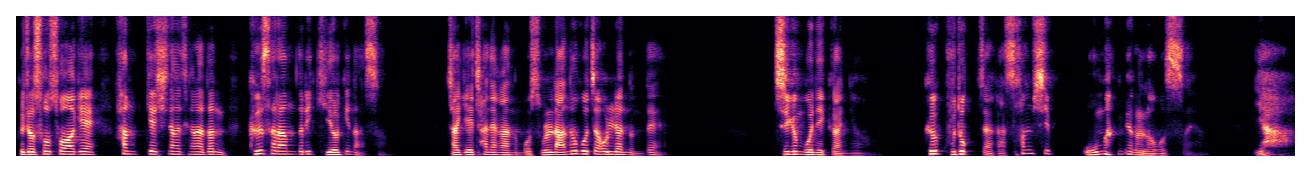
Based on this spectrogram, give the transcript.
그저 소소하게 함께 신앙생활하던 그 사람들이 기억이 나서 자기의 찬양하는 모습을 나누고자 올렸는데 지금 보니까요. 그 구독자가 35만 명을 넘었어요. 야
